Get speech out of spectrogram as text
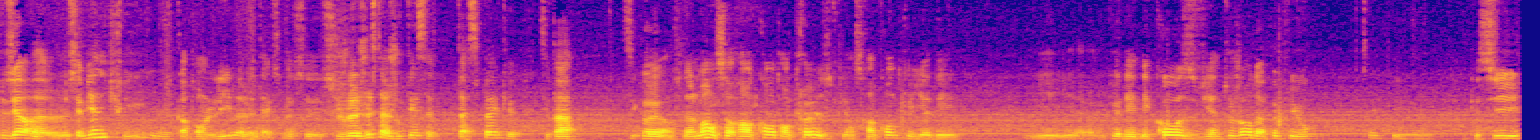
plusieurs. euh, c'est bien écrit euh, quand on lit, là, le texte, mais je voulais juste ajouter cet aspect que c'est pas. C'est que finalement, on se rend compte, on creuse, puis on se rend compte qu'il y a des. il que des, des causes viennent toujours d'un peu plus haut. tu sais, puis, euh, que si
